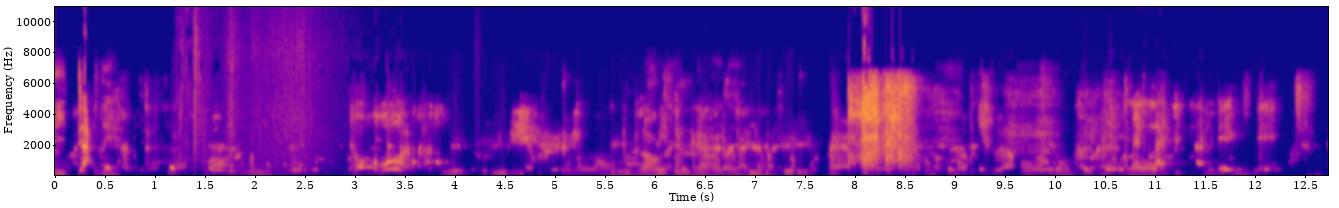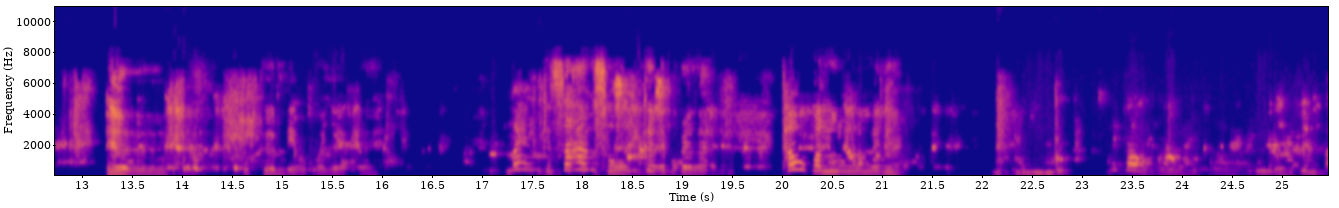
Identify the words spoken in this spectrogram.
ดีดะเดโถแล้วก็ลองมาลองขึ้นไปเลยทำคุณเพราะว่าลงเสียงเดิมแม่งแหลกเด้งเออกูขึ้นเร็วกว่าเยอะเลยแม่งจะสร้างสูงเกินไปแล้ว เท่าบอลลูนเลยเนี่ย ไม่ต้องทำอะไรลองบินขึ้นไป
